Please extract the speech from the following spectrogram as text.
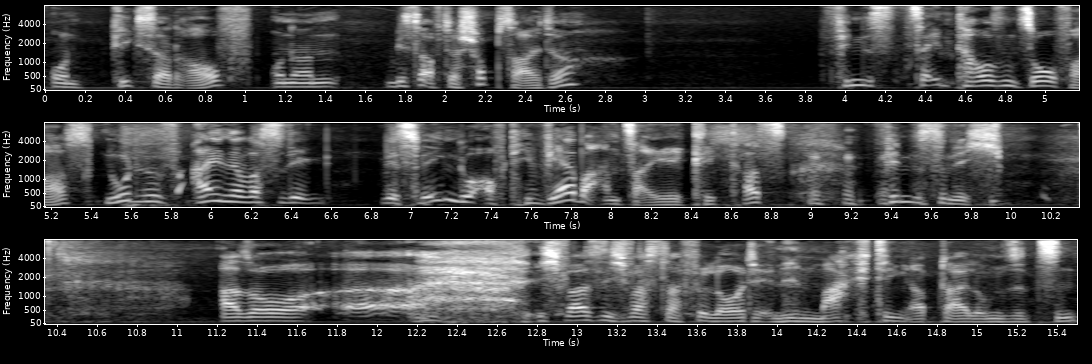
und klickst da drauf und dann bist du auf der Shop-Seite, findest 10.000 Sofas. Nur das eine, was du dir, weswegen du auf die Werbeanzeige geklickt hast, findest du nicht. Also, äh, ich weiß nicht, was da für Leute in den Marketingabteilungen sitzen,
